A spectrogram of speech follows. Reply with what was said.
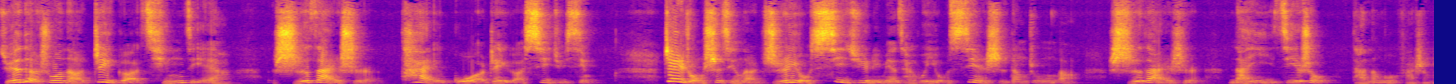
觉得说呢这个情节呀实在是太过这个戏剧性，这种事情呢只有戏剧里面才会有，现实当中呢实在是难以接受它能够发生。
